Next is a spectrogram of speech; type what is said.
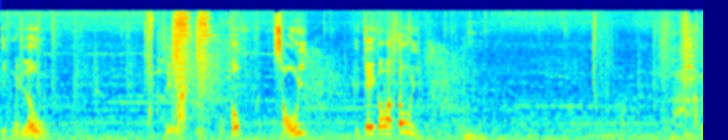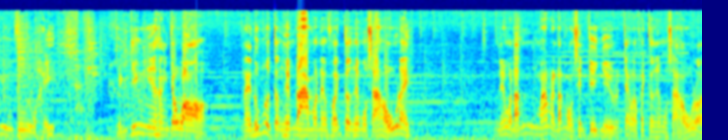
Giết mày luôn. Thiếu bạc Một cút Sủi. Diệp Chi có qua tôi. Đấm vô Phương 17 Trận chiến như thằng châu bò. Này đúng là cần thêm đam mà nè, Phải cần thêm một xạ hữu đây. Nếu mà đánh map này đánh một Senchi nhiều, Chắc là phải cần thêm một xạ hữu rồi.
